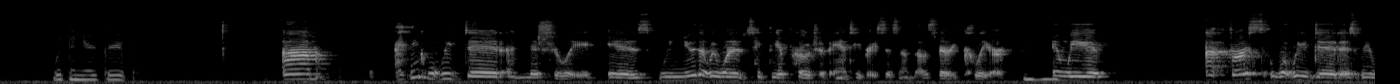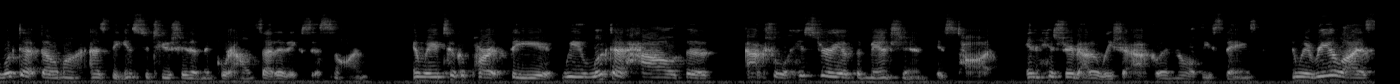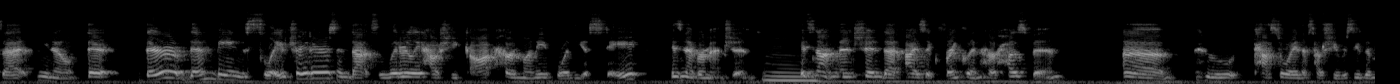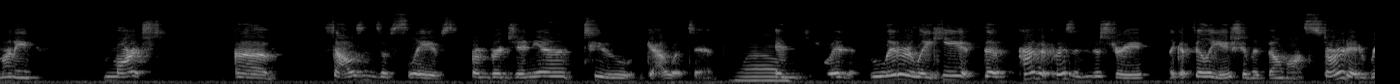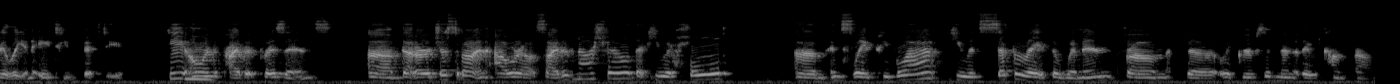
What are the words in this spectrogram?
within your group? Um, I think what we did initially is we knew that we wanted to take the approach of anti-racism. That was very clear. Mhm. And we, at first, what we did is we looked at Belmont as the institution and the grounds that it exists on. And we took apart the, we looked at how the actual history of the mansion is taught in the history of Adelicia Acklen and all these things. And we realized that, you know, they're, they're them being slave traders, and that's literally how she got her money for the estate, is never mentioned. Mm. It's not mentioned that Isaac Franklin, her husband, um, who passed away, and that's how she received the money, marched um, thousands of slaves from Virginia to Gallatin Wow. and he would literally he the private prison industry like affiliation with belmont started really in 1850 he Mhm. owned private prisons um, that are just about an hour outside of nashville that he would hold um, enslaved people at he would separate the women from the like groups of men that they would come from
